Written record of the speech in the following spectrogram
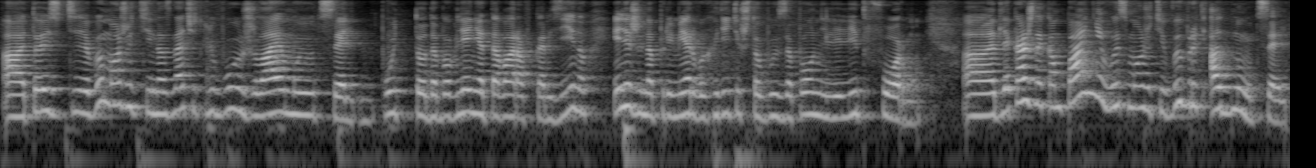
А, то есть вы можете назначить любую желаемую цель, будь то добавление товара в корзину, или же, например, вы хотите, чтобы заполнили лид-форму. А, для каждой компании вы сможете выбрать одну цель,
